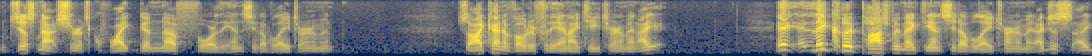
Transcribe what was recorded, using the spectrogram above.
I'm just not sure it's quite good enough for the NCAA tournament. So I kind of voted for the NIT tournament. I it, they could possibly make the NCAA tournament. I just I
